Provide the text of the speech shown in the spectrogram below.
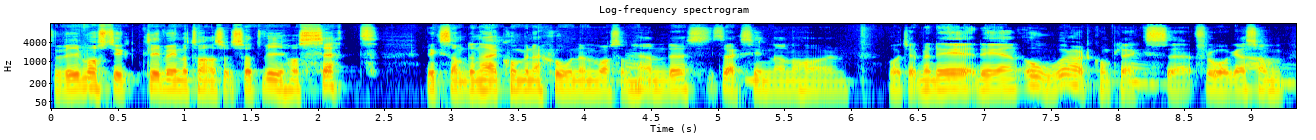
För vi måste ju kliva in och ta ansvar så att vi har sett liksom, den här kombinationen, vad som hände strax innan och har en åtgärd. Men det är, det är en oerhört komplex eh, fråga som,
